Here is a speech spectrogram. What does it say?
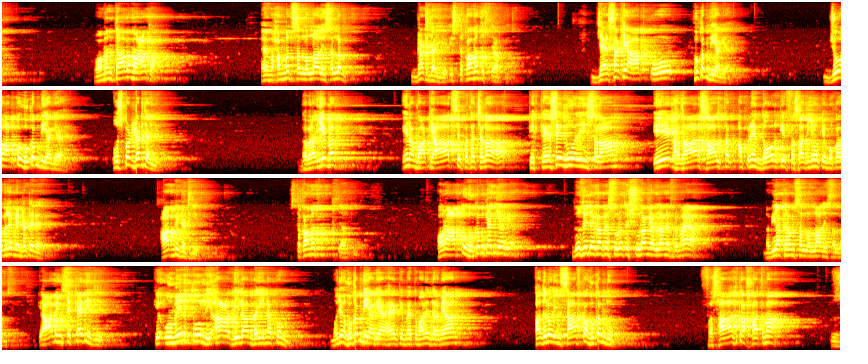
ومن تابہ ماں کا اے محمد صلی اللہ علیہ وسلم، ڈٹ جائیے، استقامت اختیار کیجیے۔ جیسا کہ آپ کو حکم دیا گیا ہے، جو آپ کو حکم دیا گیا ہے، اس پر ڈٹ جائیے۔ گھبرائیے مت۔ ان واقعات سے پتہ چلا کہ کیسے نو علیہ السلام ایک ہزار سال تک اپنے دور کے فسادیوں کے مقابلے میں ڈٹے رہے۔ آپ بھی ڈٹیے۔ استقامت اختیار کی۔ اور آپ کو حکم کیا دیا گیا؟ دوسری جگہ پہ صورت شورا میں اللہ نے فرمایا، نبی کرم صلی اللہ علیہ وسلم سے، کہ آپ ان سے کہہ دیجیے کہ امیر تو لیا دلا بین کم مجھے حکم دیا گیا ہے کہ میں تمہارے درمیان عدل و انصاف کا حکم دوں۔ فساد کا خاتمہ،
